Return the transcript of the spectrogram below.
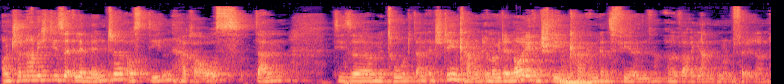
Und schon habe ich diese Elemente, aus denen heraus dann diese Methode dann entstehen kann und immer wieder neu entstehen kann in ganz vielen äh, Varianten und Feldern.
